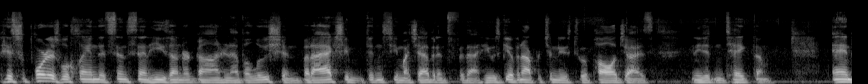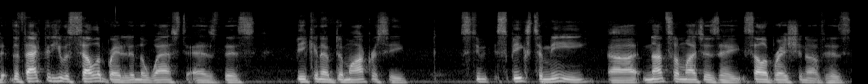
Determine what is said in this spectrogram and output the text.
his supporters will claim that since then he's undergone an evolution, but I actually didn't see much evidence for that. He was given opportunities to apologize and he didn't take them. And the fact that he was celebrated in the West as this beacon of democracy st- speaks to me uh, not so much as a celebration of his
